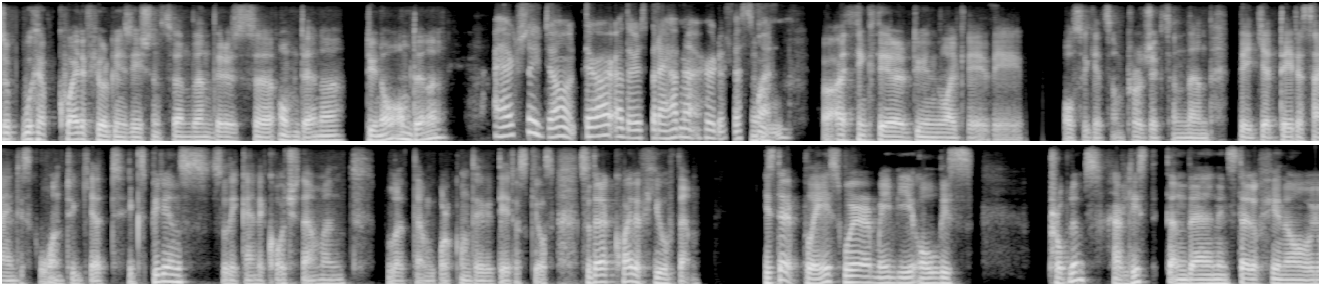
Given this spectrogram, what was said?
So we have quite a few organizations, and then there is uh, Omdena. Do you know Omdena? I actually don't. There are others, but I have not heard of this yeah. one. I think they're doing like a, they also get some projects and then they get data scientists who want to get experience. So they kind of coach them and let them work on their data skills. So there are quite a few of them. Is there a place where maybe all these problems are listed and then instead of, you know,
